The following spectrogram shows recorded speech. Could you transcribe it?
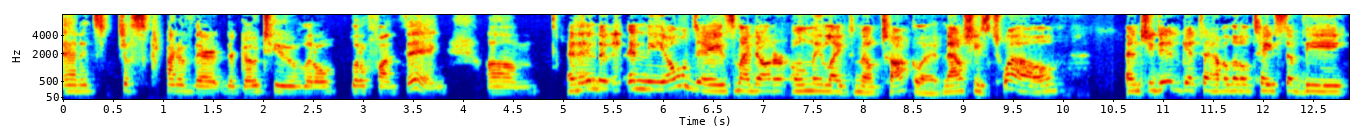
and it's just kind of their their go to little little fun thing. Um, And in the in the old days, my daughter only liked milk chocolate. Now she's twelve, and she did get to have a little taste of the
